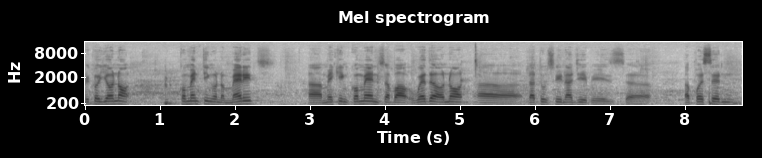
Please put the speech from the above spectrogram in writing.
because you're not commenting on the merits, uh, making comments about whether or not uh, Datuk Sri Najib is uh, a person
